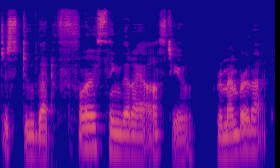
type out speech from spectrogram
just do that first thing that I asked you. Remember that?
